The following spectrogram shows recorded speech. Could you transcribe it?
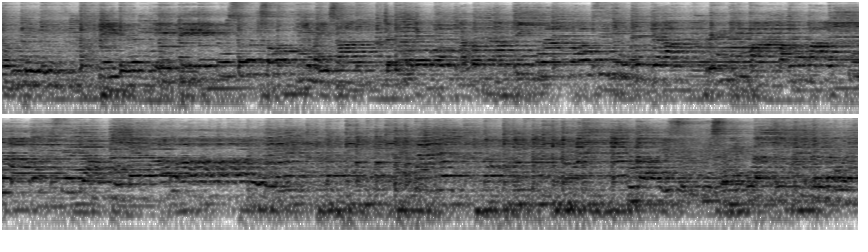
คนดีกี่เดือนกี่ปีดูสวยสองที่ไม่สางจะดูเอวลงอารมณ์งามจริงงามร้อมเสียยิ่งทุกอย่างริมที่มาบางบางน่ารักเสียจังแม่ไม้ไม่สิไม่เสกนั้นเป็นเรื่อง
